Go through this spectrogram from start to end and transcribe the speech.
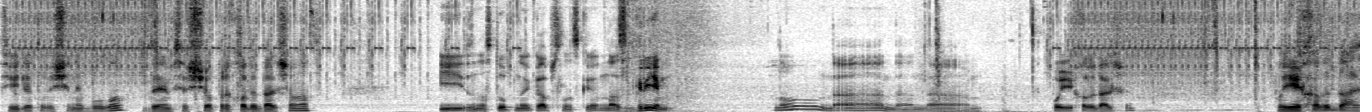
Фіолетової ще не було. Дивимося, що приходить далі у нас. І з наступної капсулки у нас Грім. Ну, да, да, да. Поїхали далі. Поїхали далі.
